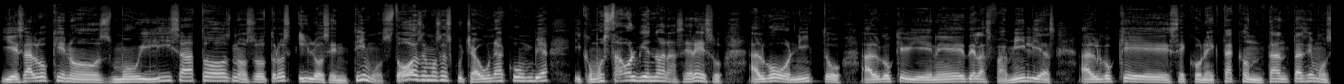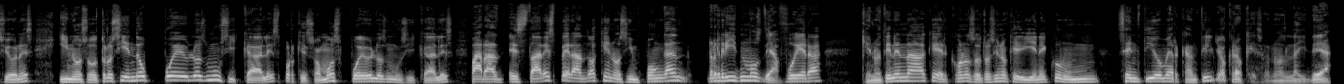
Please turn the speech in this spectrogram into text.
y es algo que nos moviliza a todos nosotros y lo sentimos. Todos hemos escuchado una cumbia y cómo está volviendo a nacer eso, algo bonito, algo que viene de las familias, algo que se conecta con tantas emociones y nosotros siendo pueblos musicales, porque somos pueblos musicales, para estar esperando a que nos impongan ritmos de afuera, que no tiene nada que ver con nosotros, sino que viene con un sentido mercantil, yo creo que eso no es la idea.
